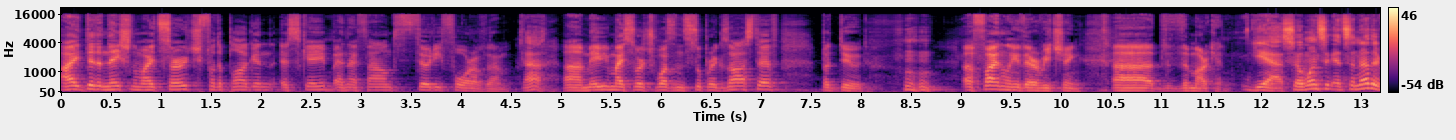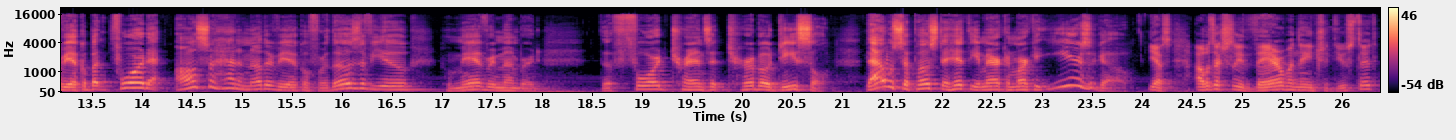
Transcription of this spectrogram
I did a nationwide search for the plugin Escape, and I found 34 of them. Ah. Uh, maybe my search wasn't super exhaustive, but dude. uh, finally, they're reaching uh, the market. Yeah, so once again, it's another vehicle, but Ford also had another vehicle for those of you who may have remembered the Ford Transit Turbo Diesel. That was supposed to hit the American market years ago. Yes, I was actually there when they introduced it.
